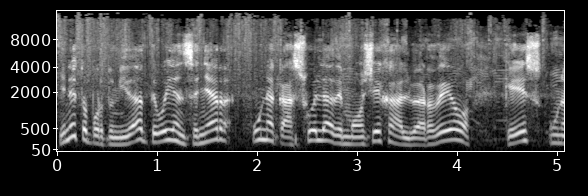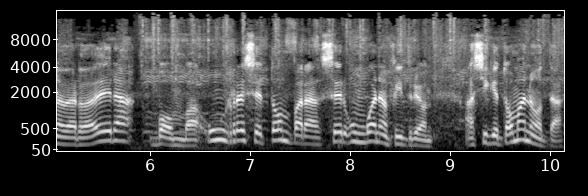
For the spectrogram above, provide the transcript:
y en esta oportunidad te voy a enseñar una cazuela de mollejas al verdeo que es una verdadera bomba, un recetón para ser un buen anfitrión. Así que toma nota.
